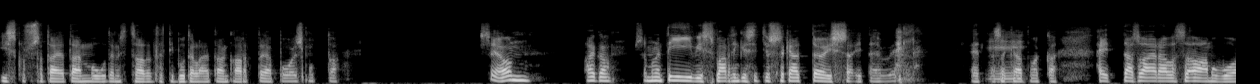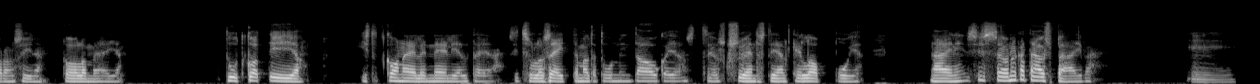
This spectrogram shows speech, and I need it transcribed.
iskussa tai jotain muuta, niin sitten saatetaan tiputella jotain kartteja pois, mutta se on aika semmoinen tiivis, varsinkin sitten jos sä käyt töissä itse vielä. Että mm. sä käyt vaikka heittää sairaalassa aamuvuoron siinä kolmeen ja tuut kotiin ja istut koneelle neljältä ja sitten sulla on seitsemältä tunnin tauko ja sitten se joskus 11 jälkeen loppuu ja näin, niin siis se on aika täyspäivä. Mm.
